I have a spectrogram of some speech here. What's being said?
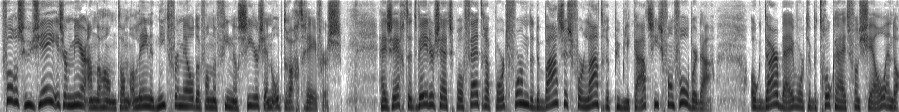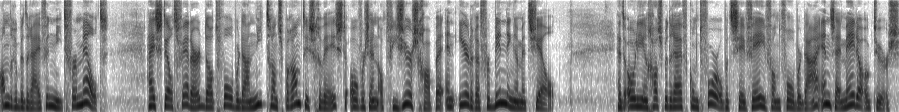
Volgens Huzier is er meer aan de hand dan alleen het niet vermelden van de financiers en opdrachtgevers. Hij zegt het wederzijds profijtrapport vormde de basis voor latere publicaties van Volberda. Ook daarbij wordt de betrokkenheid van Shell en de andere bedrijven niet vermeld. Hij stelt verder dat Volberda niet transparant is geweest over zijn adviseurschappen en eerdere verbindingen met Shell. Het olie- en gasbedrijf komt voor op het cv van Volberda en zijn mede-auteurs.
